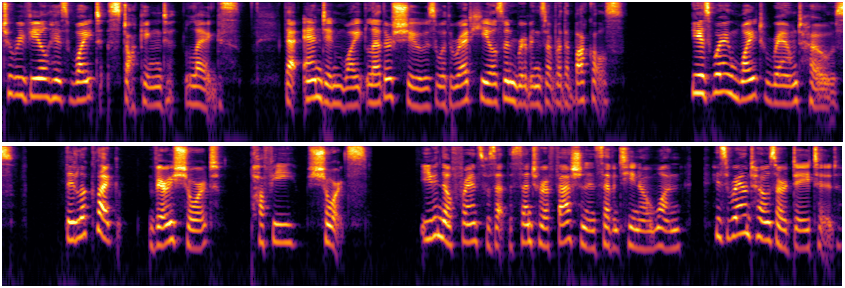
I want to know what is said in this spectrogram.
to reveal his white stockinged legs that end in white leather shoes with red heels and ribbons over the buckles. He is wearing white round hose. They look like very short, puffy shorts. Even though France was at the center of fashion in 1701, his round hose are dated.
